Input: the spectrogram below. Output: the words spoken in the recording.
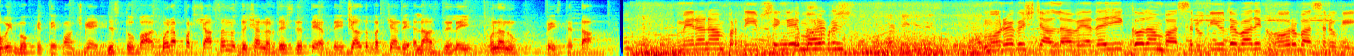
ਉਹ ਵੀ ਮੌਕੇ ਤੇ ਪਹੁੰਚ ਗਏ ਜਿਸ ਤੋਂ ਬਾਅਦ ਉਹਨਾਂ ਪ੍ਰਸ਼ਾਸਨ ਨੂੰ ਦਿਸ਼ਾ ਨਿਰਦੇਸ਼ ਦਿੱਤੇ ਅਤੇ ਜਲਦ ਬੱਚਿਆਂ ਦੇ ਇਲਾਜ ਦੇ ਲਈ ਉਹਨਾਂ ਨੂੰ ਭੇਜ ਦਿੱਤਾ। ਮੇਰਾ ਨਾਮ ਪ੍ਰਦੀਪ ਸਿੰਘ ਹੈ। ਮੋਰੇ ਕੁਛ ਮੋਰੇ ਕੁਛ ਚੱਲਦਾ ਪਿਆ ਤੇ ਜੀ ਇੱਕੋ ਦਮ ਬੱਸ ਰੁਕੀ ਉਹਦੇ ਬਾਅਦ ਇੱਕ ਹੋਰ ਬੱਸ ਰੁਕੀ।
